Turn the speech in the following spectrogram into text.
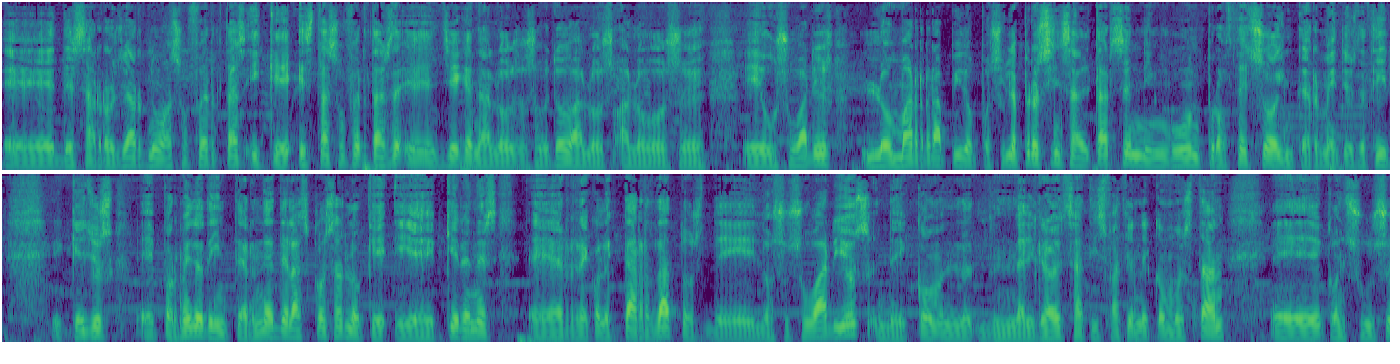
eh, desarrollar nuevas ofertas y que estas ofertas lleguen a los, sobre todo a los, a los usuarios lo más rápido posible, pero sin saltarse en ningún proceso intermedio. Es decir, que ellos por medio de Internet de las cosas lo que eh, quieren es eh, recolectar datos de los usuarios, de el grado de satisfacción de cómo están eh, con sus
